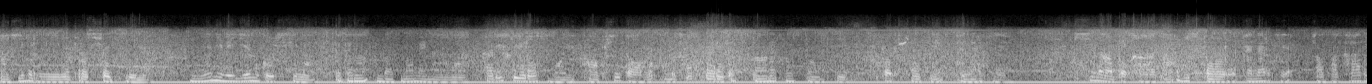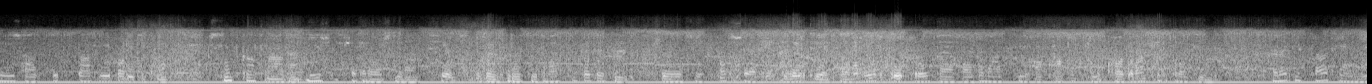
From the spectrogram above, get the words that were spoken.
のギブラにプロスショップにも、何に家もこうしても、だから、バットの目なのは、ハリフィーロスもい、ハプシーターも、バットの目なのは、バットの目なのは、バットの目なのは、pokaza utworu energię za zakarmi czasy statki polityki. Wszystko prawda niż przekroczyła sieć ze wzrostu 20% przy potrzebie energii rozwój ruchowego automacyjnego produktu o 20%. Legislacyjny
